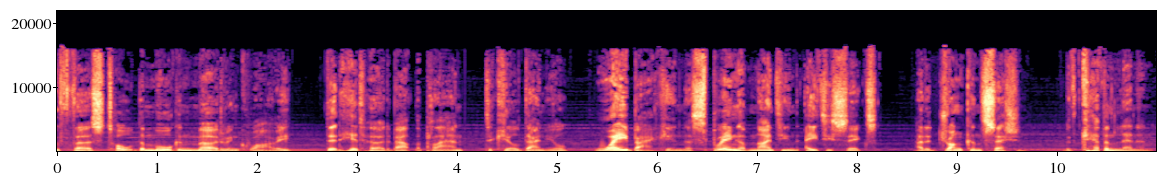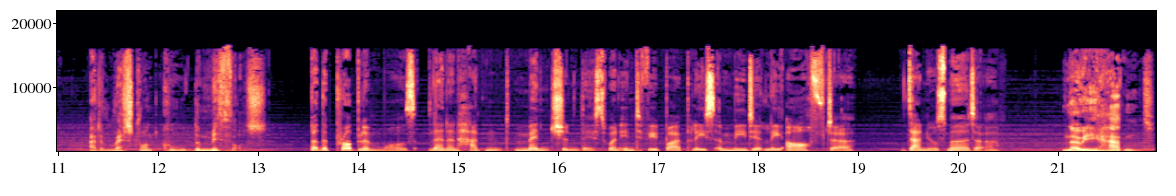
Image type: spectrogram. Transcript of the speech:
who first told the Morgan murder inquiry that he'd heard about the plan to kill Daniel way back in the spring of 1986 at a drunken session with Kevin Lennon at a restaurant called the Mythos. But the problem was, Lennon hadn't mentioned this when interviewed by police immediately after Daniel's murder. No, he hadn't.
